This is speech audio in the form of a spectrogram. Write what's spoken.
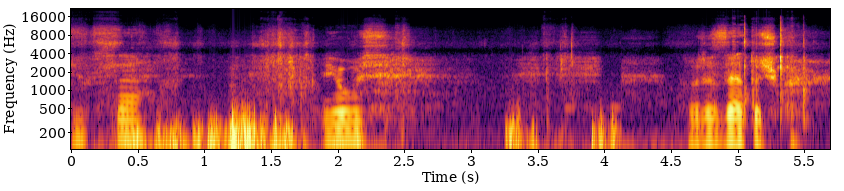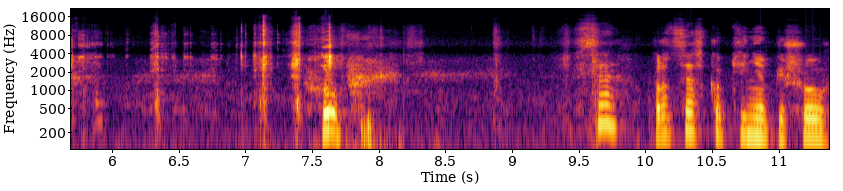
І все. І ось в розеточку. Хоп. Все, процес коптіння пішов.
